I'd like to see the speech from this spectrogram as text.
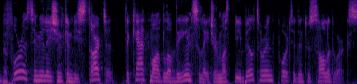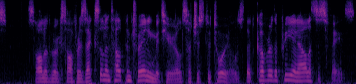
Before a simulation can be started, the CAD model of the insulator must be built or imported into SOLIDWORKS. SOLIDWORKS offers excellent help and training materials such as tutorials that cover the pre-analysis phase.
